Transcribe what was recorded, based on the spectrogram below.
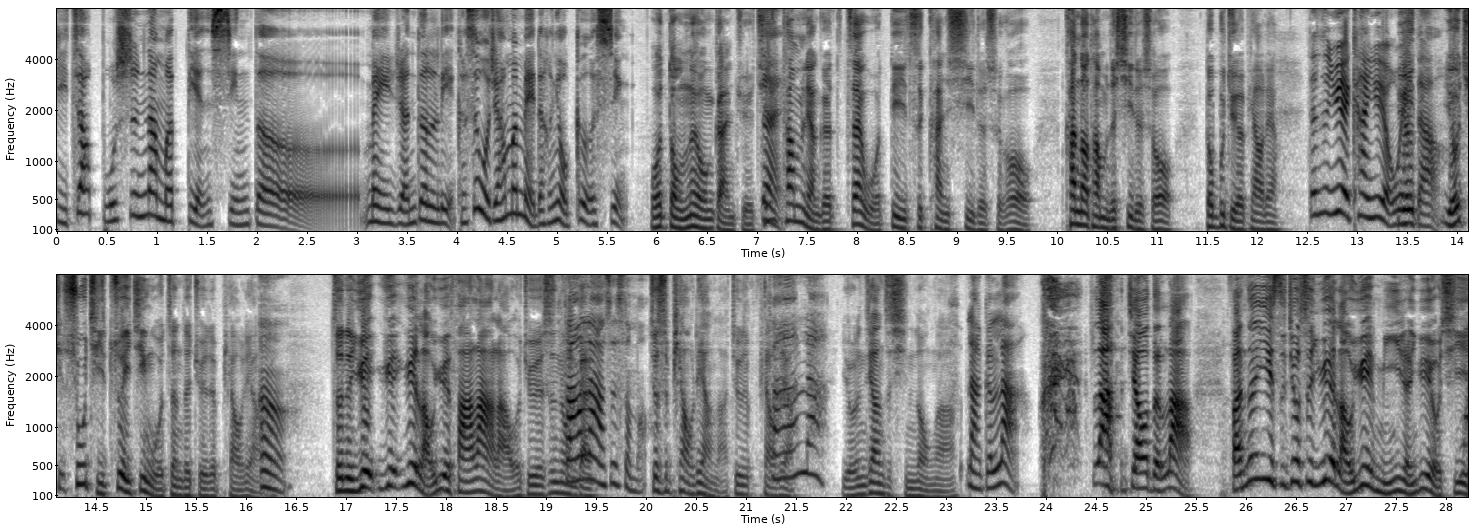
比较不是那么典型的美人的脸，可是我觉得他们美的很有个性。我懂那种感觉。其实他们两个在我第一次看戏的时候，看到他们的戏的时候，都不觉得漂亮。但是越看越有味道。尤尤其舒淇最近我真的觉得漂亮，嗯，真的越越越老越发辣啦。我觉得是那种发，辣是什么？就是漂亮啦，就是漂发亮。辣有人这样子形容啊，哪个辣？辣椒的辣，反正意思就是越老越迷人，越有吸引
